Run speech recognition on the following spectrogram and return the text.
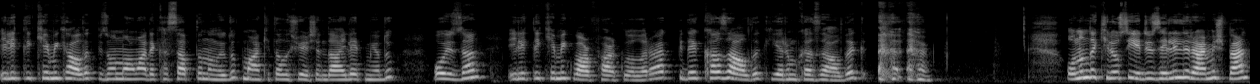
ilikli kemik aldık. Biz onu normalde kasaptan alıyorduk. Market alışverişine dahil etmiyorduk. O yüzden ilikli kemik var farklı olarak. Bir de kaz aldık. Yarım kaz aldık. Onun da kilosu 750 liraymış. Ben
